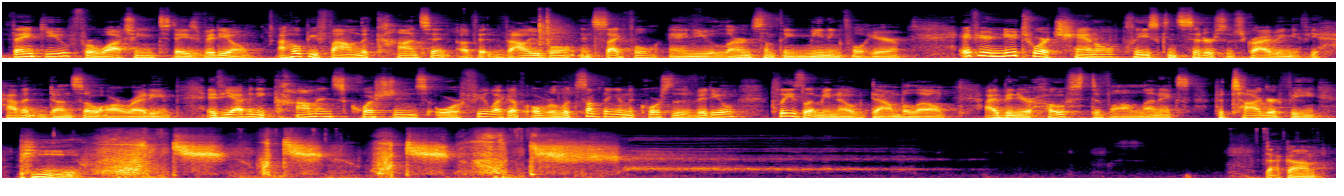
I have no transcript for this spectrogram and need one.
Thank you for watching today's video. I hope you found the content of it valuable, insightful, and you learned something meaningful here. If you're new to our channel, please consider subscribing if you haven't done so already. If you have any comments, questions, or feel like I've overlooked something in the course of the video, please let me know down below. I've been your host, Devaun Lennox, Photography P. dot com.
